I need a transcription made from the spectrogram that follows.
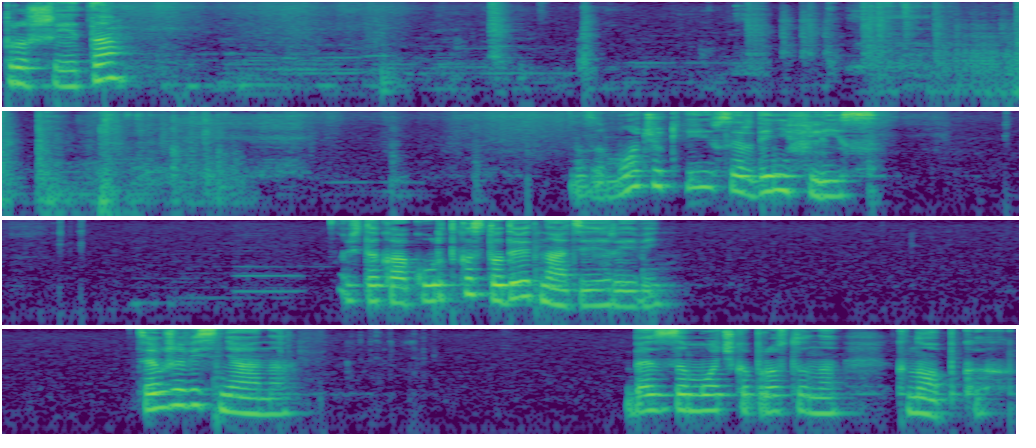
Прошита. Замочок і всередині фліс. Ось така куртка 119 гривень. Це вже весняна. Без замочка, просто на кнопках.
